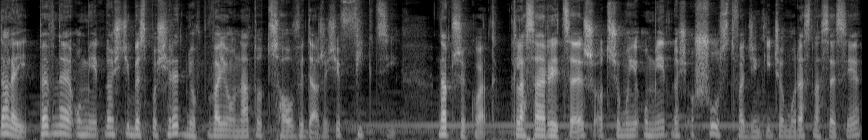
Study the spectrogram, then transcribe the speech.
Dalej, pewne umiejętności bezpośrednio wpływają na to, co wydarzy się w fikcji. Na przykład, klasa rycerz otrzymuje umiejętność oszustwa, dzięki czemu raz na sesję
